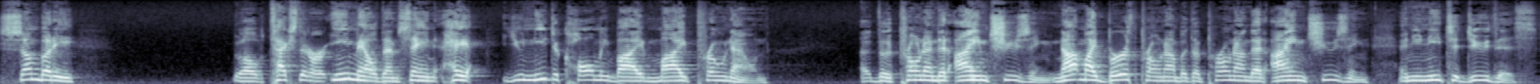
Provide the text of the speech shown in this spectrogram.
somebody, well, texted or emailed them saying, hey, you need to call me by my pronoun. Uh, the pronoun that I'm choosing, not my birth pronoun, but the pronoun that I'm choosing, and you need to do this.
